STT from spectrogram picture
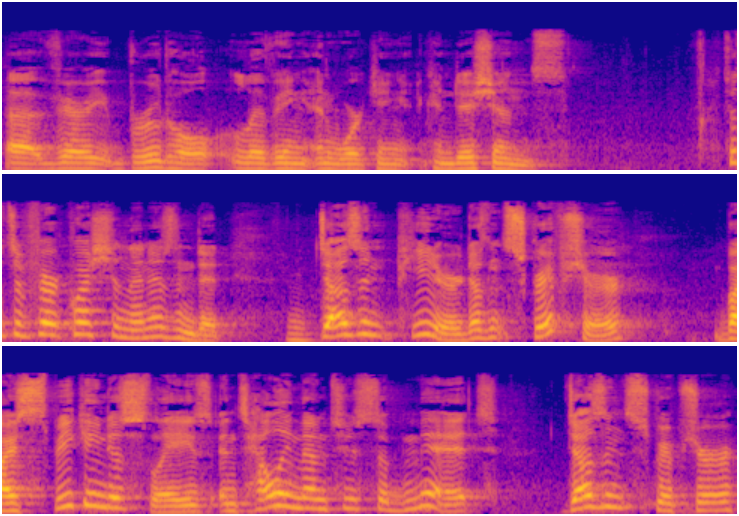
uh, very brutal living and working conditions. So it's a fair question, then, isn't it? Doesn't Peter, doesn't Scripture, by speaking to slaves and telling them to submit, doesn't Scripture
